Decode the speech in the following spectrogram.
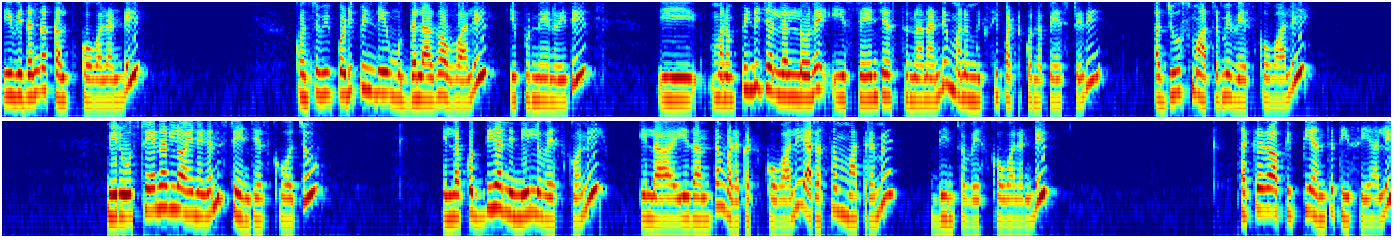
ఈ విధంగా కలుపుకోవాలండి. కొంచెం ఈ పొడి పిండి ముద్దలాగా అవ్వాలి. ఇప్పుడు నేను ఇది ఈ మనం పిండి జల్లల్లోనే ఈ స్ట్రెయిన్ చేస్తున్నానండి. మనం మిక్సీ పట్టుకున్న పేస్ట్ ఇది. ఆ జ్యూస్ మాత్రమే వేసుకోవాలి. మీరు స్ట్రెయినర్లో అయినా కానీ స్ట్రెయిన్ చేసుకోవచ్చు. ఇలా కొద్దిగా నీళ్ళు వేసుకొని ఇలా ఇదంతా వడకట్టుకోవాలి. ఆ రసం మాత్రమే దీంట్లో వేసుకోవాలండి. చక్కగా పిప్పి అంతా తీసేయాలి.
